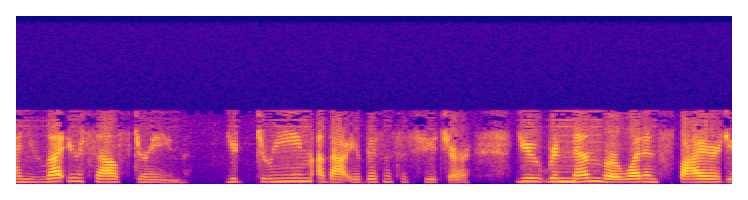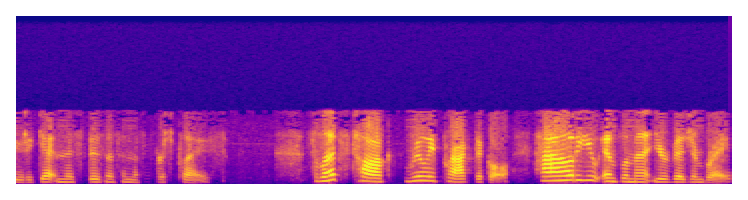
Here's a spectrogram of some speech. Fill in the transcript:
and you let yourself dream. You dream about your business's future. You remember what inspired you to get in this business in the first place. So let's talk really practical. How do you implement your vision break?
